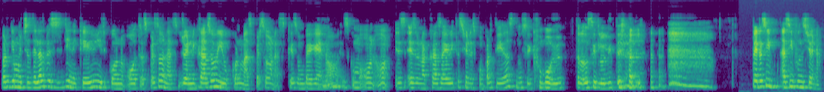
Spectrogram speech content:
Porque muchas de las veces tiene que vivir con otras personas. Yo en mi caso vivo con más personas, que es un bebé, ¿no? Es como es, es una casa de habitaciones compartidas, no sé cómo traducirlo literal. Pero sí, así funciona.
